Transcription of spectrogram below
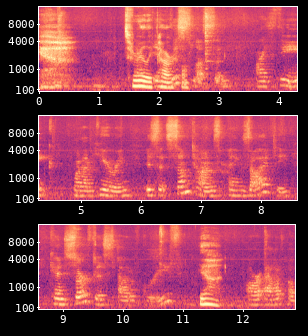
Yeah. Mm-hmm. It's really And powerful. In this lesson, I think what I'm hearing is that sometimes anxiety can surface out of grief Yeah. or out of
